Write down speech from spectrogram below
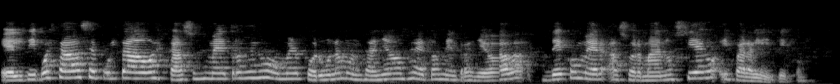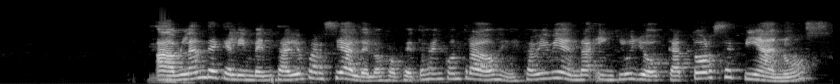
El tipo estaba sepultado a escasos metros de Homer por una montaña de objetos mientras llevaba de comer a su hermano ciego y paralítico. Hablan de que el inventario parcial de los objetos encontrados en esta vivienda incluyó 14 pianos,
